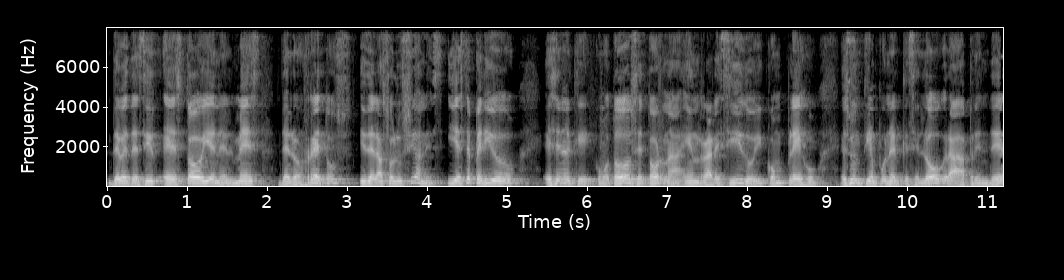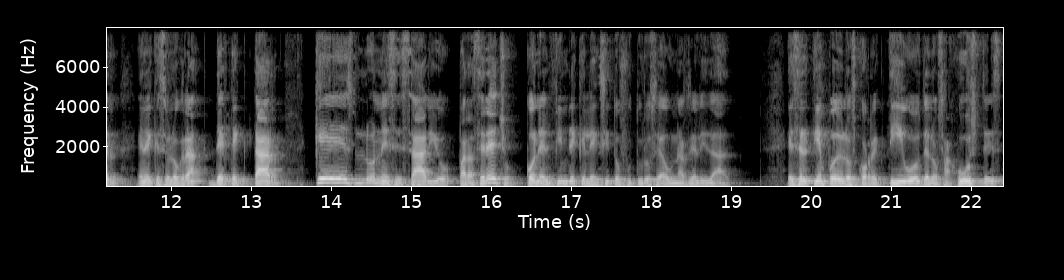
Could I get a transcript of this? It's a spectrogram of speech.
debes decir, estoy en el mes de los retos y de las soluciones. Y este periodo es en el que, como todo se torna enrarecido y complejo, es un tiempo en el que se logra aprender, en el que se logra detectar qué es lo necesario para ser hecho, con el fin de que el éxito futuro sea una realidad. Es el tiempo de los correctivos, de los ajustes.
